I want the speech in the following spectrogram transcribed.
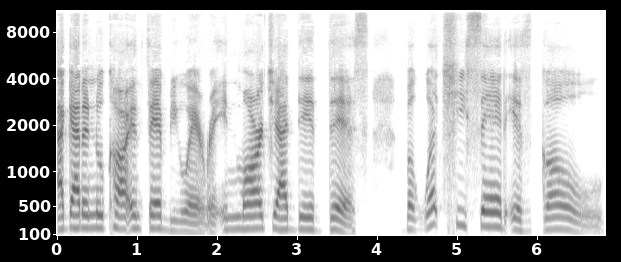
I got a new car in February. In March I did this. But what she said is gold.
